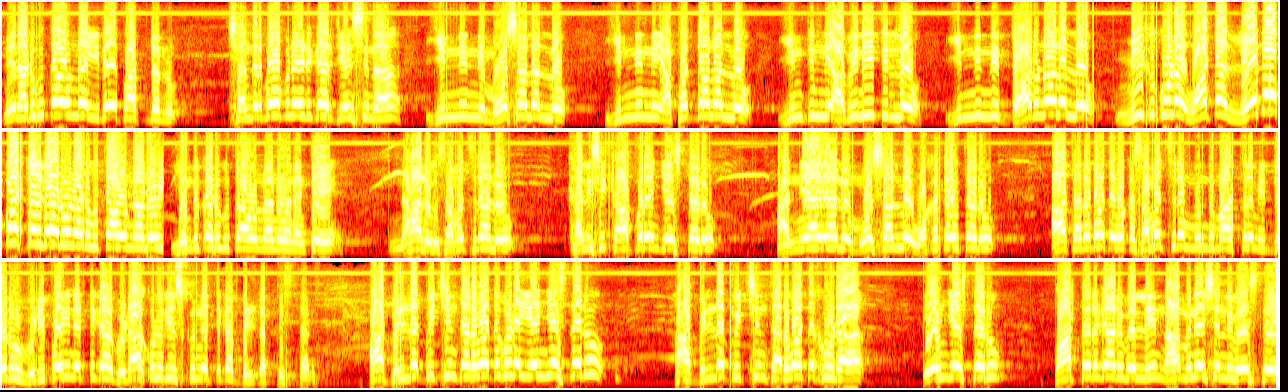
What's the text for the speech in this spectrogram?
నేను అడుగుతా ఉన్నా ఇదే పార్ట్నర్ను చంద్రబాబు నాయుడు గారు చేసిన ఇన్నిన్ని మోసాలల్లో ఇన్నిన్ని అబద్ధాలల్లో ఇంతిన్ని అవినీతిల్లో ఇన్నిన్ని దారుణాలలో మీకు కూడా వాటా లేదా పార్ట్నర్ గారు అని అడుగుతా ఉన్నాను. ఎందుకు అడుగుతా ఉన్నాను అని అంటే నాలుగు సంవత్సరాలు కలిసి కాపురం చేస్తారు అన్యాయాలు మోసాల్లో ఒకటవుతారు ఆ తర్వాత ఒక సంవత్సరం ముందు మాత్రం ఇద్దరు విడిపోయినట్టుగా విడాకులు తీసుకున్నట్టుగా బిల్డప్ ఇస్తారు. ఆ బిల్డప్ ఇచ్చిన తర్వాత కూడా ఏం చేస్తారు? ఆ బిల్డప్ ఇచ్చిన తర్వాత కూడా ఏం చేస్తారు? పార్ట్నర్ గారు వెళ్ళి నామినేషన్లు వేస్తే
